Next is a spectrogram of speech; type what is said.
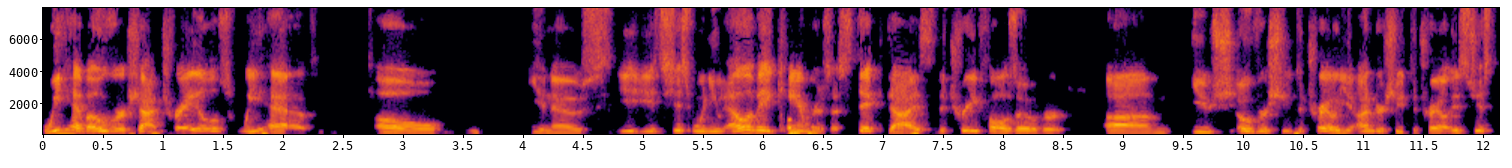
we have overshot trails. We have oh, you know, it's just when you elevate cameras, a stick dies, the tree falls over. Um, you overshoot the trail, you undershoot the trail. It's just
